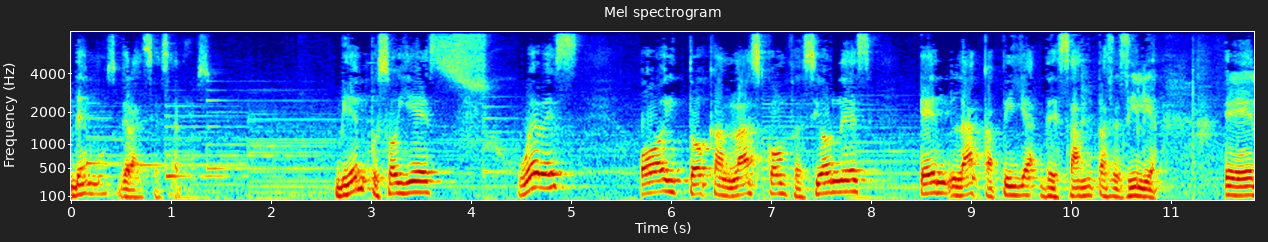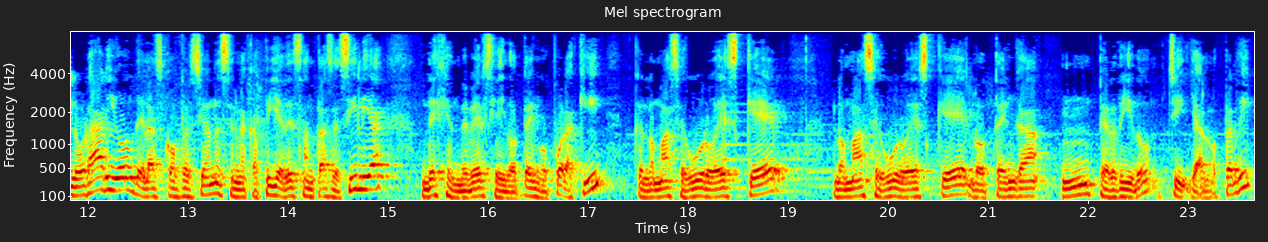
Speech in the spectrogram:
Demos gracias a Dios. Bien, pues hoy es jueves, hoy tocan las confesiones en la capilla de Santa Cecilia. El horario de las confesiones en la capilla de Santa Cecilia, déjenme ver si lo tengo por aquí, que lo más seguro es que lo más seguro es que lo tenga mm, perdido. Sí, ya lo perdí.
